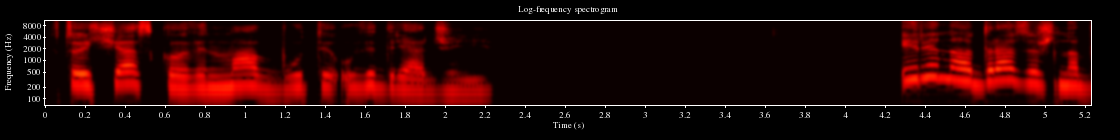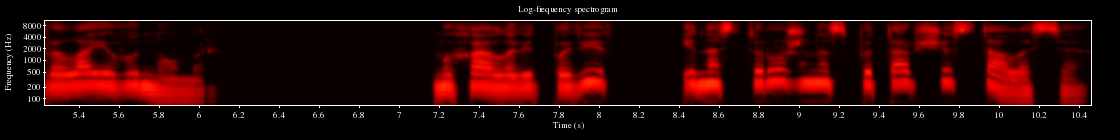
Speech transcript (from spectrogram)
в той час, коли він мав бути у відрядженні. Ірина одразу ж набрала його номер. Михайло відповів і насторожено спитав, що сталося.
